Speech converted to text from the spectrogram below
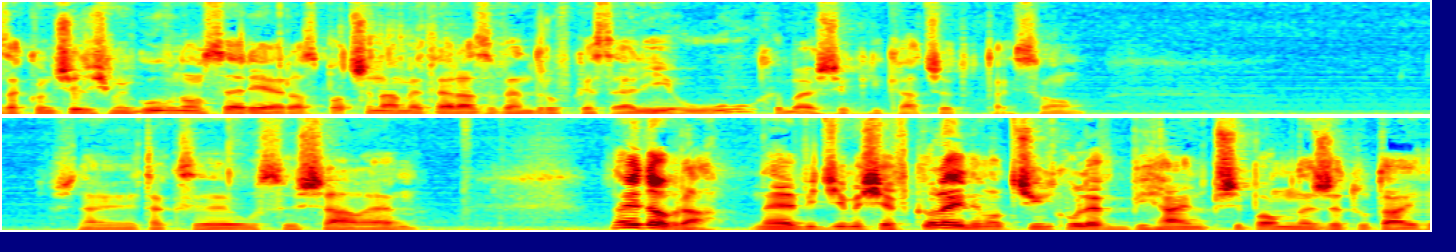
zakończyliśmy główną serię. Rozpoczynamy teraz wędrówkę z Eli. Uuu, chyba jeszcze klikacze tutaj są. Przynajmniej tak e, usłyszałem. No i dobra, e, widzimy się w kolejnym odcinku Left Behind. Przypomnę, że tutaj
